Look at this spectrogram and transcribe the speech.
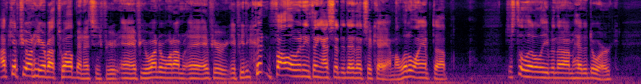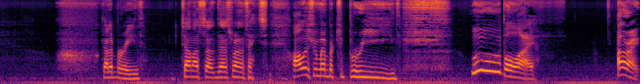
I've kept you on here about 12 minutes. If you're if you're wondering what I'm eh, if you're if you couldn't follow anything I said today, that's okay. I'm a little amped up, just a little, even though I'm headed to work. Got to breathe tell myself that's one of the things. Always remember to breathe. Ooh, boy. All right.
